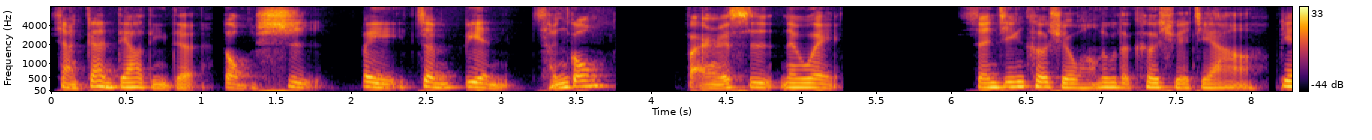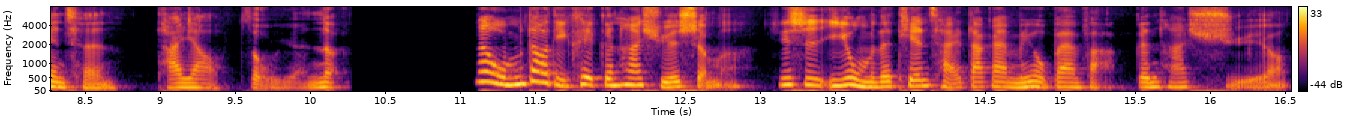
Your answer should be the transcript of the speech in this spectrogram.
想干掉你的董事被政变成功，反而是那位神经科学网络的科学家啊，变成他要走人了。那我们到底可以跟他学什么？其实以我们的天才，大概没有办法跟他学哦。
